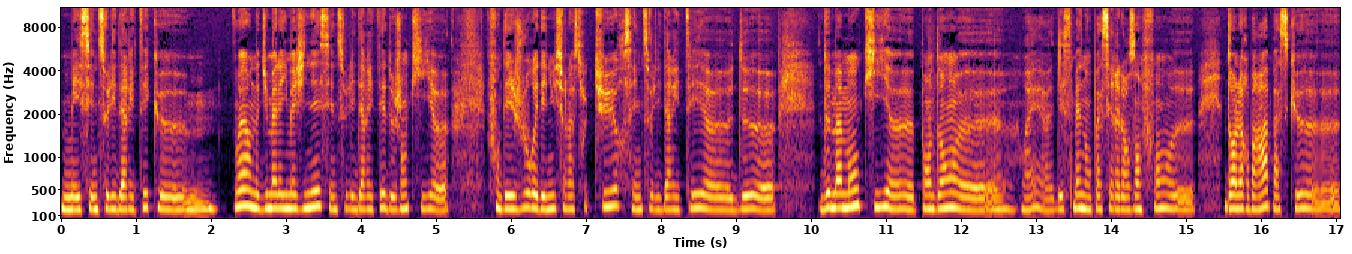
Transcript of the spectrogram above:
mais c'est une solidarité que euh, ouais on a du mal à imaginer. C'est une solidarité de gens qui euh, font des jours et des nuits sur la structure. C'est une solidarité euh, de de mamans qui pendant ouais des semaines n'ont pas serré leurs enfants dans leurs bras parce que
